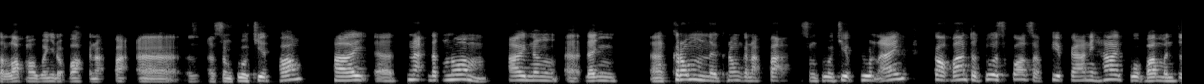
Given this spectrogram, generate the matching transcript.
ត្រឡប់មកវិញរបស់គណៈបកសង្គ្រោះជាតិផងហើយថ្នាក់ដឹកនាំហើយនឹងដេញ ក្រុមនៅក្នុងគណៈបកសង្គ្រោះជាតិខ្លួនឯងក៏បានទទួលស្គាល់សភាពការនេះហើយព្រោះបើមិនទ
